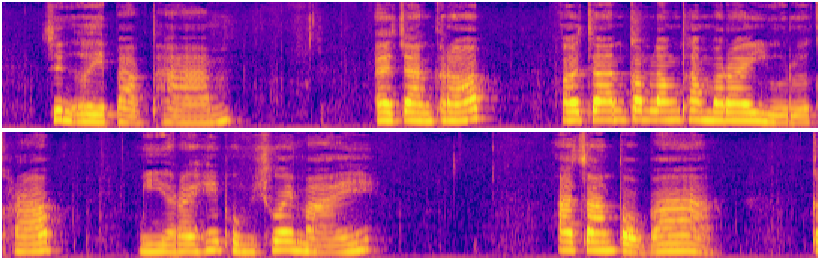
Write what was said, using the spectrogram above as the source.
ๆ จึงเอ่ยปากถาม อาจารย์ครับ อาจารย์กำลังทำอะไรอยู่หรือครับ มีอะไรให้ผมช่วยไหม อาจารย์ตอบว่าก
